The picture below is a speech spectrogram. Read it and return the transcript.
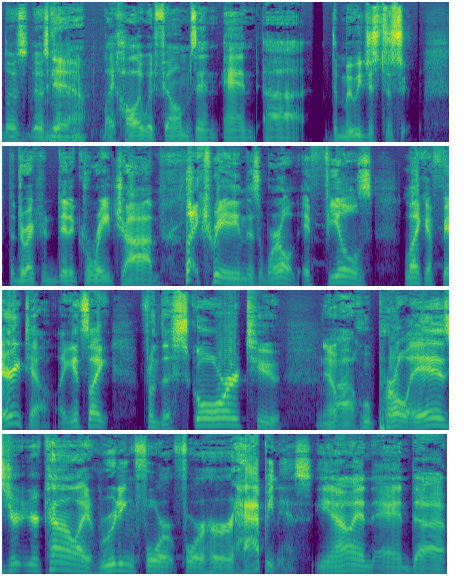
those those kind Yeah. of like Hollywood films and and uh, the movie just just the director did a great job like creating this world. It feels like a fairy tale. Like it's like from the score to Yep. uh, who Pearl is, you're you're kind of like rooting for for her happiness, you know, and and uh,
